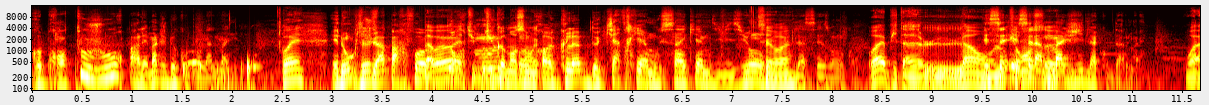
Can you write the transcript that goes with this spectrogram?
reprend toujours par les matchs de coupe en Allemagne. Ouais, Et donc, Juste- tu as parfois Bah ouais, ouais, Dortmund tu- tu commences en- contre un club de 4 ou 5 division au début vrai. de la saison. quoi. Ouais, puis t'as là en Et c'est et c'est la euh, magie de la Coupe d'Allemagne. Ouais.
